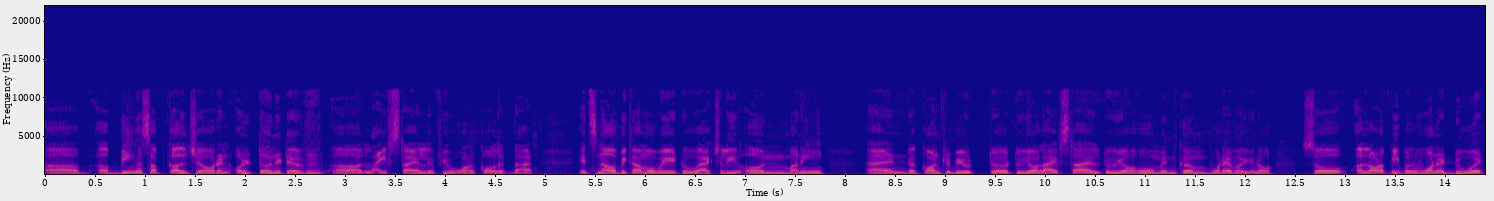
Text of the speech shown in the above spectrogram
uh, uh, being a subculture or an alternative uh, lifestyle, if you want to call it that, it's now become a way to actually earn money and contribute uh, to your lifestyle, to your home income, whatever you know. So a lot of people want to do it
